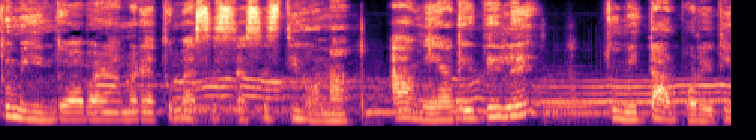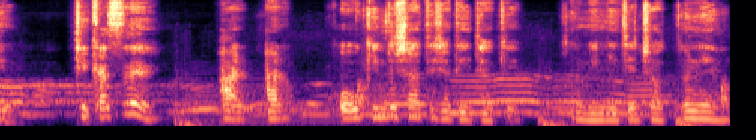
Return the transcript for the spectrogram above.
তুমি কিন্তু আবার আমার এত মেসেজ টেসেজ দিও না। আমি আগে দিলে তুমি তারপরে দিও। ঠিক আছে? আর আর ও কিন্তু সাথে সাথেই থাকে। তুমি নিজের যত্ন নিও।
